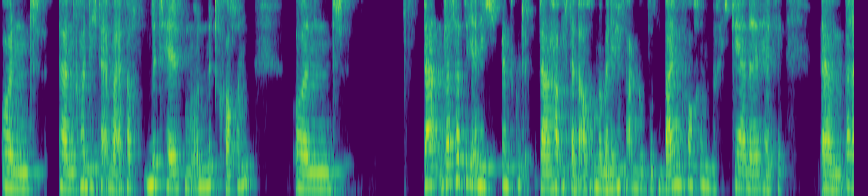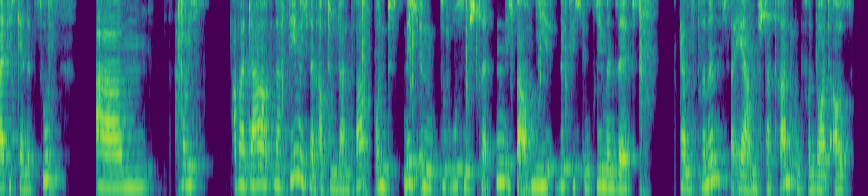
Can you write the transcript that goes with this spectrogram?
Und dann konnte ich da immer einfach mithelfen und mitkochen. Und da, das hat sich eigentlich ganz gut, da habe ich dann auch immer meine Hilfe angeboten beim Kochen, mache ich gerne, helfe, ähm, bereite ich gerne zu. Ähm, habe ich aber da, nachdem ich dann auf dem Land war und nicht in so großen Städten, ich war auch nie wirklich in Bremen selbst ganz drinnen. Ich war eher am Stadtrand und von dort aus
